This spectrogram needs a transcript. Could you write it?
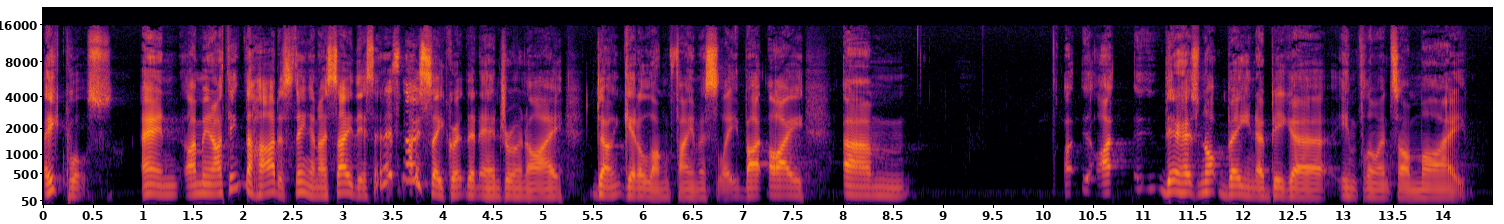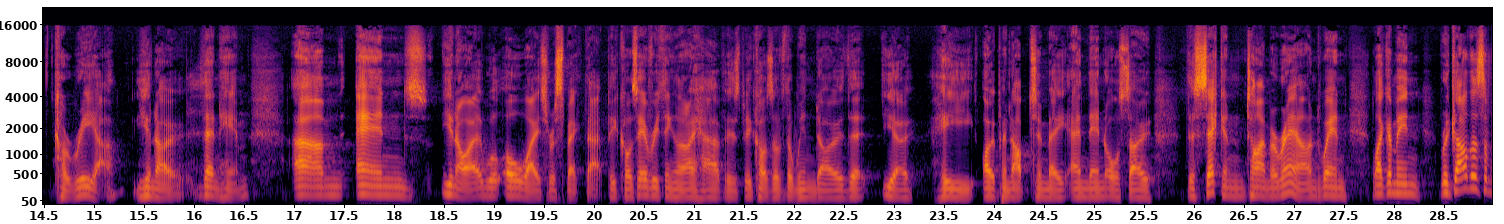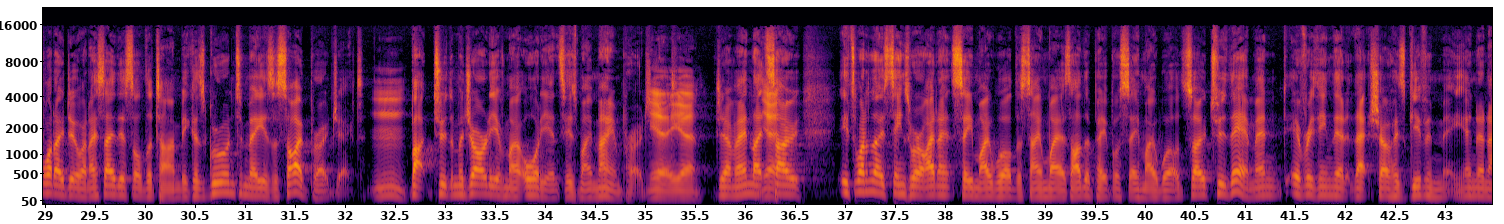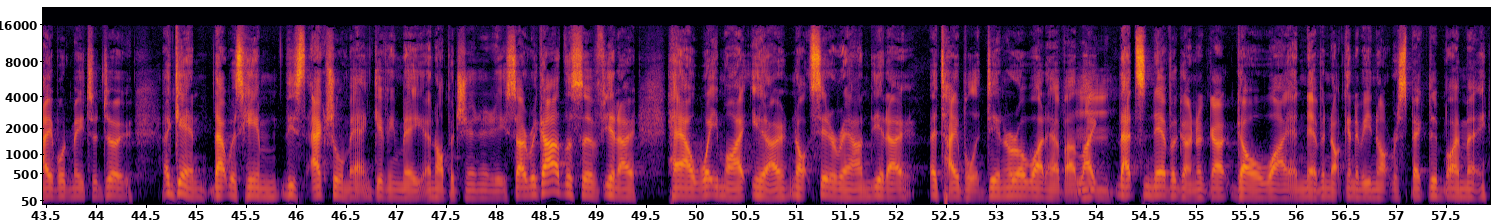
equals. And I mean, I think the hardest thing, and I say this, and it's no secret that Andrew and I don't get along famously, but I, um, I, I there has not been a bigger influence on my career, you know, than him. Um, and you know, I will always respect that because everything that I have is because of the window that you know he opened up to me, and then also the second time around when, like, I mean, regardless of what I do, and I say this all the time because Gruen to me is a side project, but to the majority of my audience is my main project. Yeah, yeah. Do you know what I mean? Like, Yeah. so it's one of those things where I don't see my world the same way as other people see my world. So to them and everything that that show has given me and enabled me to do, again, that was him, this actual man, giving me an opportunity. So regardless of you know how we might you know not sit around you know a table at dinner or whatever, like Mm. that's never going to go, go away and never not going to be not respected by me.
